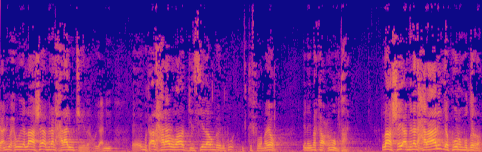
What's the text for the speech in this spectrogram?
yani waxa wey laa shaya min alxalaal ujeeda yani imika alxalaaludaa jinsiyada un baynu ku iktifoonayo inay markaa cumuum tahay. Laa shaya min alxalaali yakunu mudiran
